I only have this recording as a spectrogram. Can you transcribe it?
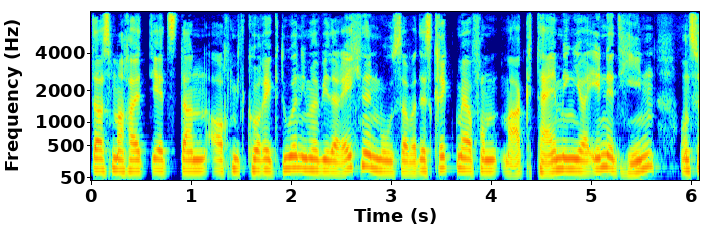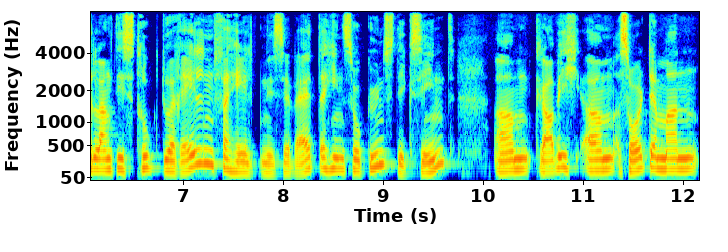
dass man halt jetzt dann auch mit Korrekturen immer wieder rechnen muss. Aber das kriegt man ja vom Markttiming ja eh nicht hin. Und solange die strukturellen Verhältnisse weiterhin so günstig sind, ähm, glaube ich, ähm, sollte man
